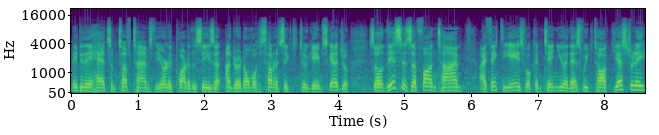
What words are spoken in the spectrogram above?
maybe they had some tough times in the early part of the season under an almost 162 game schedule. So this is a fun time. I think the A's will continue. And as we talked yesterday,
